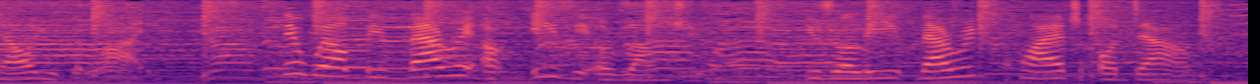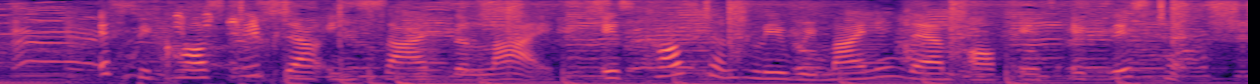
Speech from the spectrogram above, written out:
tell you the lie. They will be very uneasy around you, usually very quiet or down. It's because deep down inside the lie is constantly reminding them of its existence.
